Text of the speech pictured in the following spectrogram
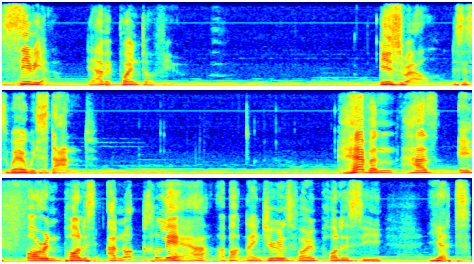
Syria, they have a point of view. Israel, this is where we stand. Heaven has a foreign policy. I'm not clear about Nigerians' foreign policy yet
